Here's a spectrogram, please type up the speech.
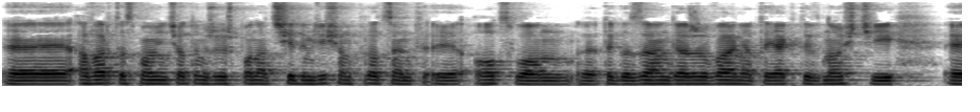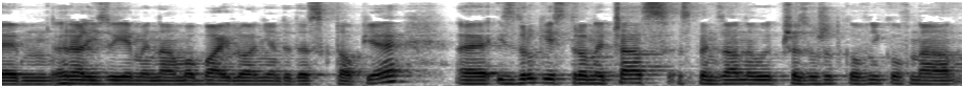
E, a warto wspomnieć o tym, że już ponad 70% e, odsłon e, tego zaangażowania, tej aktywności realizujemy na mobilu, a nie na desktopie. I z drugiej strony czas spędzany przez użytkowników na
